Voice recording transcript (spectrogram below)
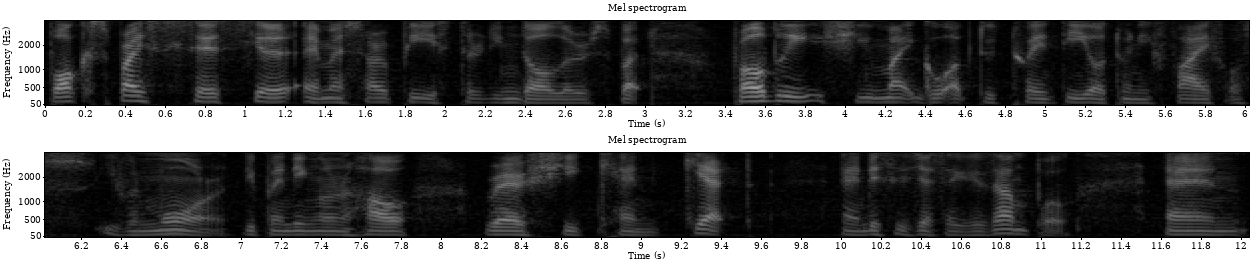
box price says here MSRP is $13, but probably she might go up to 20 or 25 or even more depending on how rare she can get. And this is just an example. And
